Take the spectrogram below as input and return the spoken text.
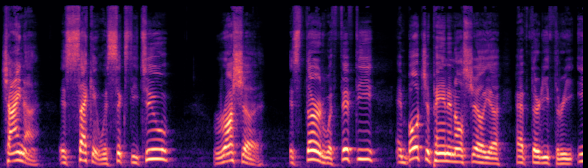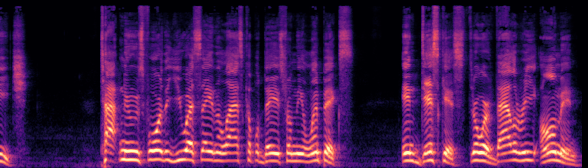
China is second with 62. Russia is third with 50. And both Japan and Australia have 33 each. Top news for the USA in the last couple days from the Olympics. In discus, thrower Valerie Allman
